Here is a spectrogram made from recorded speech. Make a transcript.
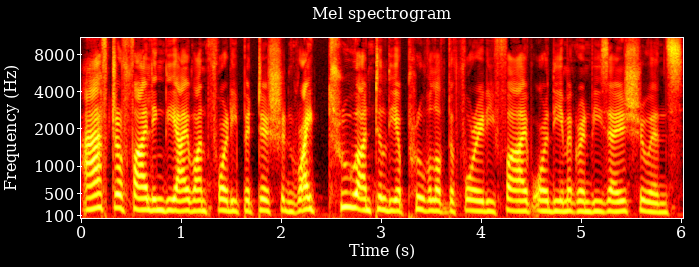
after filing the I 140 petition right through until the approval of the 485 or the immigrant visa issuance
